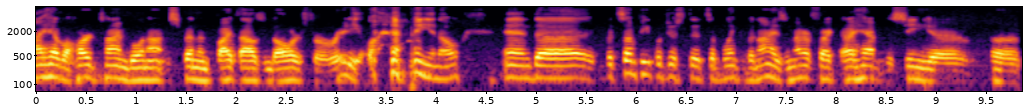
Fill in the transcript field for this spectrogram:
I have a hard time going out and spending five thousand dollars for a radio, you know, and uh, but some people just it's a blink of an eye. As a matter of fact, I happened to see. Uh, uh,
